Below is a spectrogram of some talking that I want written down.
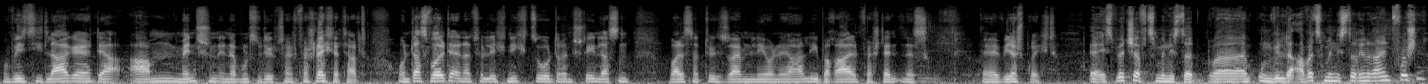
und wie sich die Lage der armen Menschen in der Bundesrepublik Deutschland verschlechtert hat. Und das wollte er natürlich nicht so drin stehen lassen, weil es natürlich seinem neoliberalen Verständnis äh, widerspricht. Er ist Wirtschaftsminister. Und will der Arbeitsministerin reinpfuschen?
